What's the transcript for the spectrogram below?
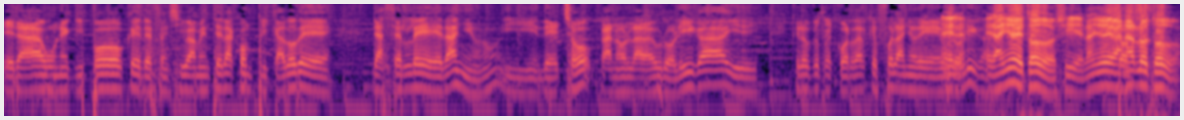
era un equipo que defensivamente era complicado de, de hacerle daño, ¿no? Y de hecho ganó la Euroliga y creo que recordar que fue el año de Euroliga. el año de todo, sí, el año de ganarlo todo.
